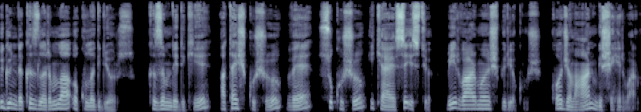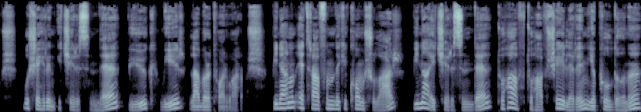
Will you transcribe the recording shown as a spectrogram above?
Bir gün de kızlarımla okula gidiyoruz. Kızım dedi ki ateş kuşu ve su kuşu hikayesi istiyor. Bir varmış bir yokmuş. Kocaman bir şehir varmış. Bu şehrin içerisinde büyük bir laboratuvar varmış. Binanın etrafındaki komşular bina içerisinde tuhaf tuhaf şeylerin yapıldığını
